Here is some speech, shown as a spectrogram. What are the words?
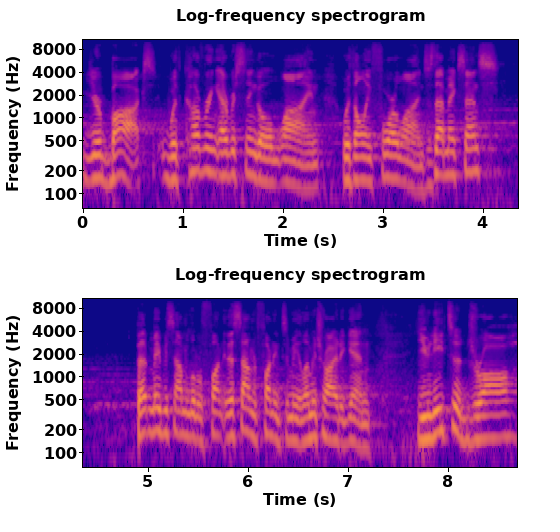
your box with covering every single line with only four lines. Does that make sense? That maybe sounded a little funny. That sounded funny to me. Let me try it again you need to draw,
